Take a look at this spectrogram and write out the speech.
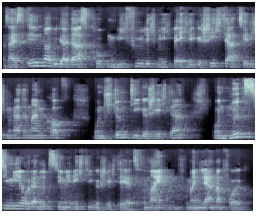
Das heißt, immer wieder das gucken, wie fühle ich mich, welche Geschichte erzähle ich mir gerade in meinem Kopf und stimmt die Geschichte und nützt sie mir oder nützt sie mir nicht die Geschichte jetzt für meinen, für meinen Lernerfolg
